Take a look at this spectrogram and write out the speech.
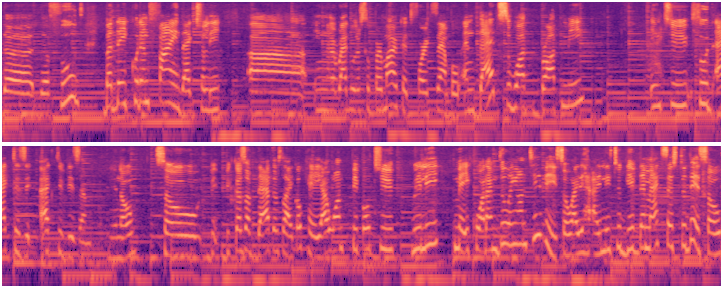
the, the food, but they couldn't find actually uh, in a regular supermarket, for example. And that's what brought me into food acti- activism, you know. So b- because of that, I was like, okay, I want people to really make what I'm doing on TV. So I, I need to give them access to this. So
